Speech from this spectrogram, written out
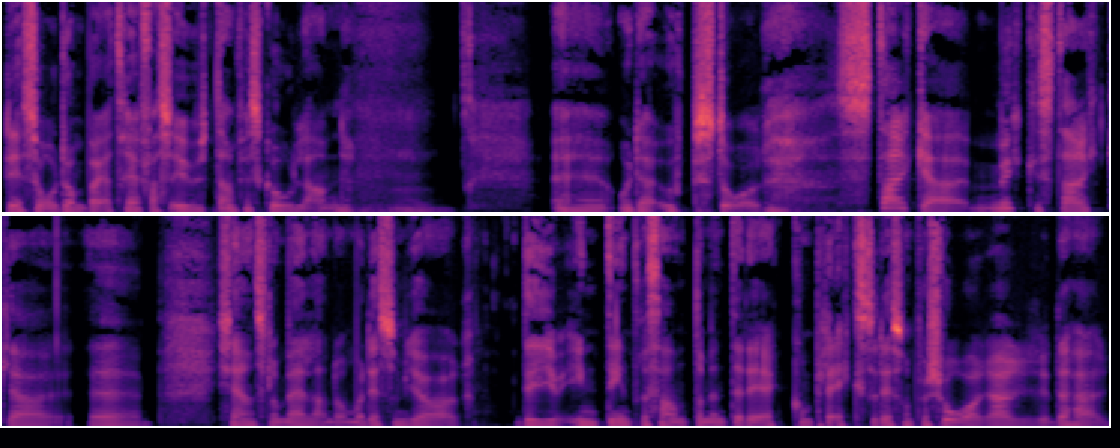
det är så de börjar träffas utanför skolan. Mm. Eh, och där uppstår starka, mycket starka eh, känslor mellan dem. Och det som gör det är ju inte intressant om inte det är komplext och det som försvårar det här,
